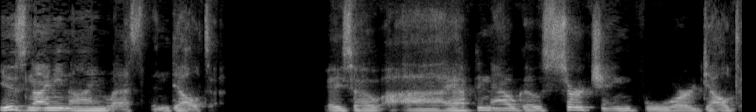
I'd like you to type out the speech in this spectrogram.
Is 99 less than delta? Okay, so I have to now go searching for delta.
